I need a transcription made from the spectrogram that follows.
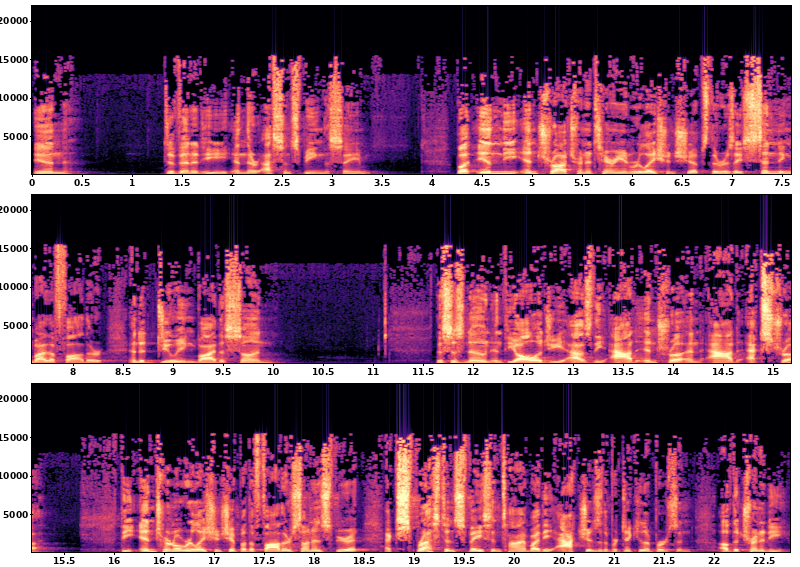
in divinity and their essence being the same. But in the intra Trinitarian relationships, there is a sending by the Father and a doing by the Son. This is known in theology as the ad intra and ad extra the internal relationship of the Father, Son, and Spirit expressed in space and time by the actions of the particular person of the Trinity.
